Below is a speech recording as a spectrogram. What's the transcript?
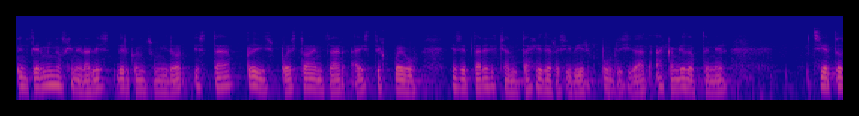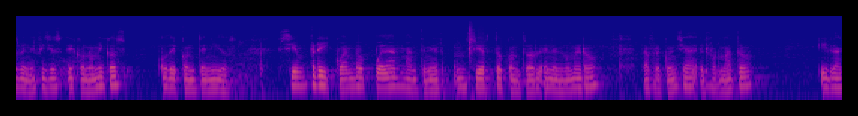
En términos generales, del consumidor está predispuesto a entrar a este juego y aceptar el chantaje de recibir publicidad a cambio de obtener ciertos beneficios económicos o de contenidos, siempre y cuando puedan mantener un cierto control en el número, la frecuencia, el formato y, la,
